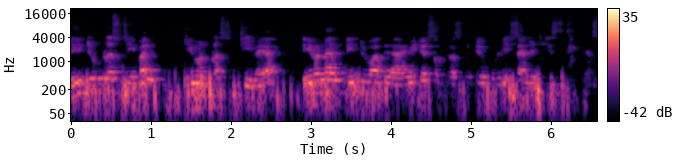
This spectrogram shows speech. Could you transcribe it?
d2 plus t by d1 plus t where d1 and d2 are the diameters of the respective pulleys and it is thickness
